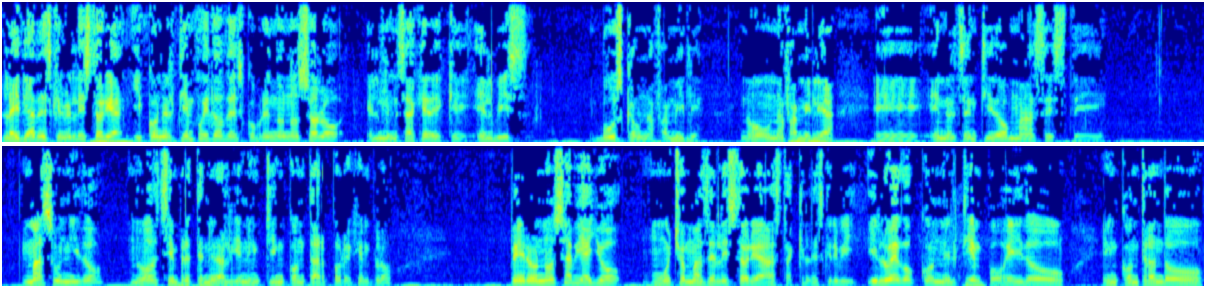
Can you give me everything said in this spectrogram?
la idea de escribir la historia y con el tiempo he ido descubriendo no solo el mensaje de que Elvis busca una familia, ¿no? Una familia eh, en el sentido más, este, más unido, ¿no? Siempre tener alguien en quien contar, por ejemplo. Pero no sabía yo mucho más de la historia hasta que la escribí. Y luego, con el tiempo, he ido encontrando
